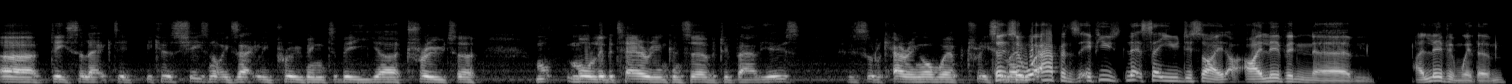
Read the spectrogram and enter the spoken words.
uh, deselected because she's not exactly proving to be uh, true to m- more libertarian conservative values. She's sort of carrying on where Theresa. So, so what happens if you let's say you decide I live in um, I live in Witham,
